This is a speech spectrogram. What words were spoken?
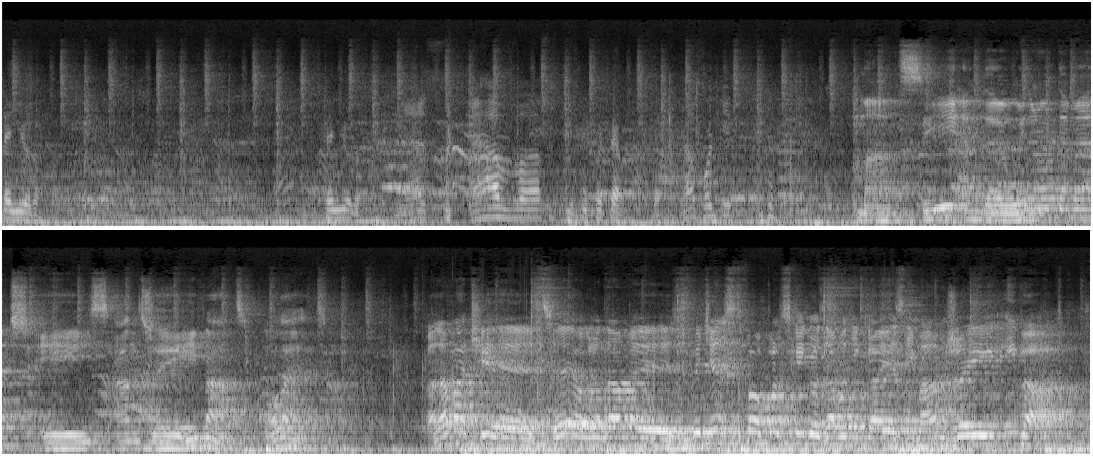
10 euro. 10 euro. Yes, I have uh, 50. In hotel. Okay. I have 40. Mat and the winner of the match is Andrzej Iwat, Poland. A na macie C oglądamy zwycięstwo polskiego zawodnika, jest nim Andrzej Iwat.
